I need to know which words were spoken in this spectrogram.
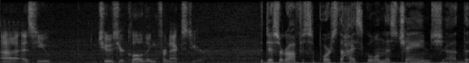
uh, as you choose your clothing for next year. The district office supports the high school in this change. Uh, the,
